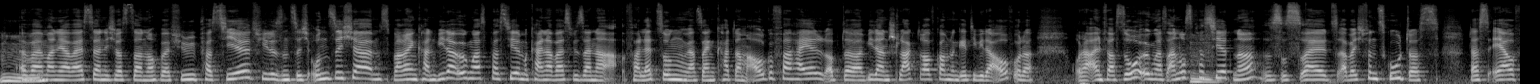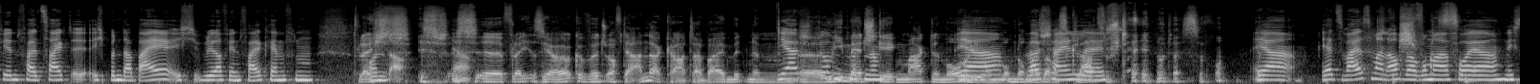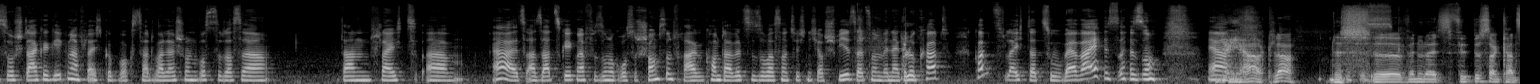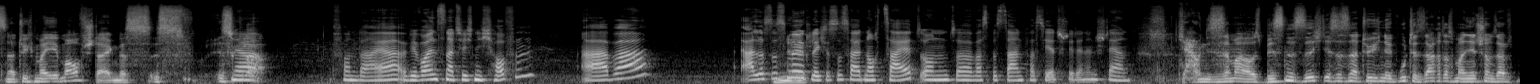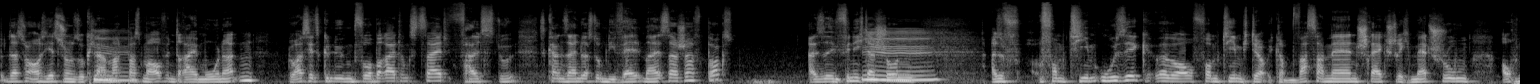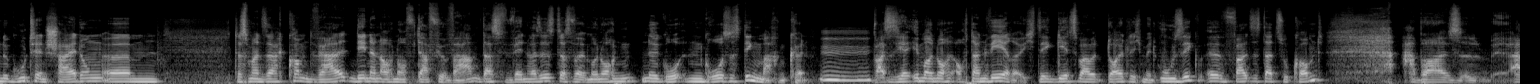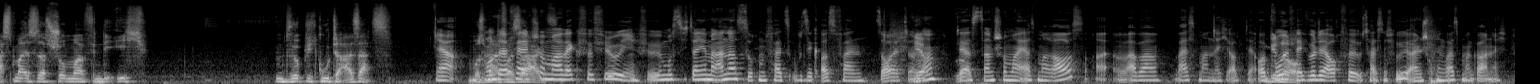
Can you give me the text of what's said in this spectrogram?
äh, weil man ja weiß ja nicht, was da noch bei Fury passiert. Viele sind sich unsicher. Im Sparring kann wieder irgendwas passieren. Keiner weiß, wie seine Verletzung, sein Cut am Auge verheilt, ob da wieder ein Schlag drauf kommt, dann geht die wieder auf oder, oder einfach so irgendwas anderes passiert. Ne? Das ist halt, aber ich finde es gut, dass, dass er auf jeden Fall zeigt, ich bin dabei, ich will auf jeden Fall kämpfen. Vielleicht auch- ist, ja. ist, äh, vielleicht ist ja Hörkewitsch auf der Undercard dabei mit einem Ja, äh, Rematch gegen Mark Demori, Ja, um, um nochmal was klarzustellen oder so. Ja, jetzt weiß man auch, warum er vorher nicht so starke Gegner vielleicht geboxt hat, weil er schon wusste, dass er dann vielleicht ähm, ja, als Ersatzgegner für so eine große Chance in Frage kommt. Da willst du sowas natürlich nicht aufs Spiel setzen und wenn er Glück hat, kommt es vielleicht dazu. Wer weiß. Also, ja. Ja, ja, klar. Das, äh, wenn du da jetzt fit bist, dann kannst du natürlich mal eben aufsteigen. Das ist, ist Ja. klar. Von daher, wir wollen es natürlich nicht hoffen, aber alles ist Nee. möglich. Es ist halt noch Zeit und äh, was bis dahin passiert, steht in den Sternen. Ja, und ich sag mal, aus Business-Sicht ist es natürlich eine gute Sache, dass man jetzt schon sagt, das schon auch jetzt schon so klar Mhm. macht, pass mal auf, in drei Monaten, du hast jetzt genügend Vorbereitungszeit, falls du, es kann sein, dass du um die Weltmeisterschaft boxt. Also finde ich das Mhm. schon, also f- vom Team Usyk, aber auch vom Team, ich glaube, ich glaub, Wasserman, Schrägstrich Matchroom, auch eine gute Entscheidung, ähm, dass man sagt, komm, wir halten den dann auch noch dafür warm, dass, wenn was ist, dass wir immer noch ein, eine, ein großes Ding machen können. Was es ja immer noch auch dann wäre. Ich gehe zwar deutlich mit Usyk, äh, falls es dazu kommt, aber äh, erstmal ist das schon mal, finde ich, ein wirklich guter Ersatz. Ja, Muss man und er einfach fällt sagen. schon mal weg für Fury. Fury muss sich dann jemand anders suchen, falls Usyk ausfallen sollte. Ja. Ne? Der ist dann schon mal erstmal raus, aber weiß man nicht, ob der. Obwohl, Genau. vielleicht würde er auch für das heißt nicht Fury einspringen, weiß man gar nicht.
